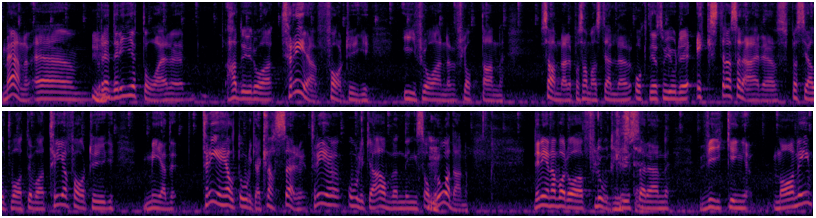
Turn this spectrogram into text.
Men eh, rederiet då eller, hade ju då tre fartyg ifrån flottan samlade på samma ställe. Och det som gjorde det extra sådär eh, speciellt var att det var tre fartyg med tre helt olika klasser. Tre olika användningsområden. Den ena var då flodkryssaren Viking Mani.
